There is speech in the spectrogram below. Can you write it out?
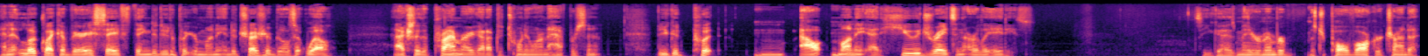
And it looked like a very safe thing to do to put your money into treasury bills. It well, actually, the primary got up to 21.5%. But you could put out money at huge rates in the early 80s. So you guys may remember Mr. Paul Volcker trying to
